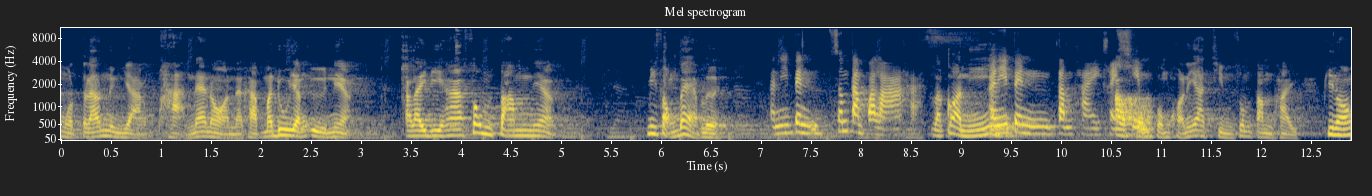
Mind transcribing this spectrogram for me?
หมดไปแล้วหนึ่งอย่างผ่านแน่นอนนะครับ มาดูอย่างอื่นเนี่ย อะไรดีฮะส้มตำเนี่ยมีสองแบบเลย อันนี้เป็นส้มตำปลาร้าค่ะ แล้วก็อันนี้อันนี้เป็นตำไทยไข่เอาเค็ผมมผมขออนุญาตชิมส้มตำไทย พี่น้อง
